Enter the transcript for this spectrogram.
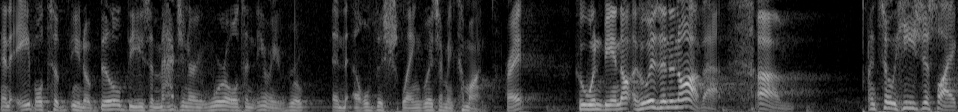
and able to, you know, build these imaginary worlds. And, you know, he wrote an elvish language. I mean, come on, right? Who wouldn't be in awe, who isn't in awe of that? Um, and so he's just like,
